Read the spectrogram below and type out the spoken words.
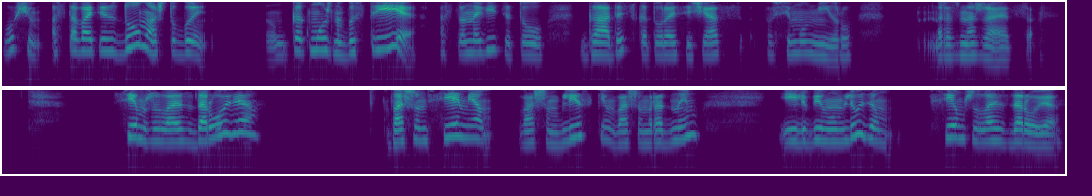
В общем, оставайтесь дома, чтобы как можно быстрее остановить эту гадость, которая сейчас по всему миру размножается. Всем желаю здоровья, вашим семьям, вашим близким, вашим родным и любимым людям. Всем желаю здоровья.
